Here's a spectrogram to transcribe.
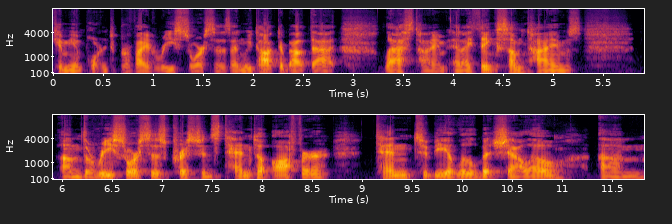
can be important to provide resources. And we talked about that last time. And I think sometimes um, the resources Christians tend to offer tend to be a little bit shallow. Um,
